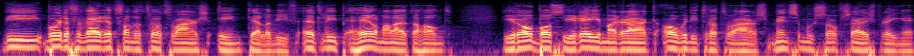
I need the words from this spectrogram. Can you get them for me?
die worden verwijderd van de trottoirs in Tel Aviv. Het liep helemaal uit de hand. Die robots die reden maar raak over die trottoirs. Mensen moesten opzij springen.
